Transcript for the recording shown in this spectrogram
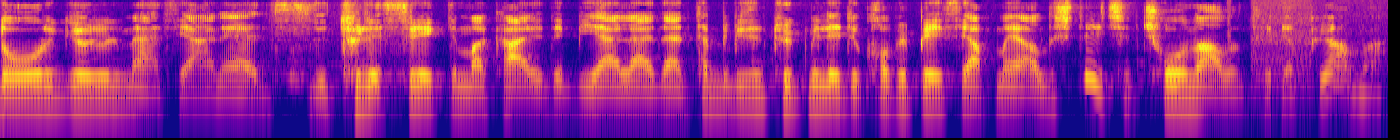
doğru görülmez. Yani süre, sürekli makalede bir yerlerden tabii bizim Türk milleti copy paste yapmaya alıştığı için çoğunu alıntı yapıyor ama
